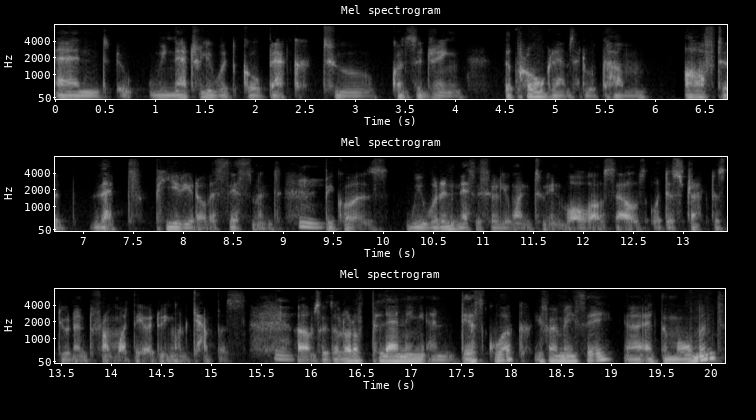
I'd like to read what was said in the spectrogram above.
and we naturally would go back to considering the programs that will come after that period of assessment mm. because we wouldn't necessarily want to involve ourselves or distract a student from what they are doing on campus. Yeah. Um, so it's a lot of planning and desk work, if I may say, uh, at the moment,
